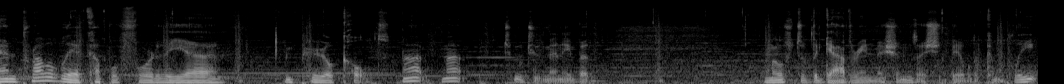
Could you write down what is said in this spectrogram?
And probably a couple for the uh, Imperial Cult. Not not too too many, but most of the gathering missions I should be able to complete.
